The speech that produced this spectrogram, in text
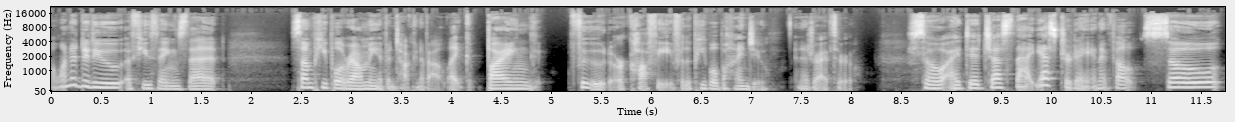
I wanted to do a few things that some people around me have been talking about, like buying food or coffee for the people behind you in a drive through. So I did just that yesterday and it felt so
